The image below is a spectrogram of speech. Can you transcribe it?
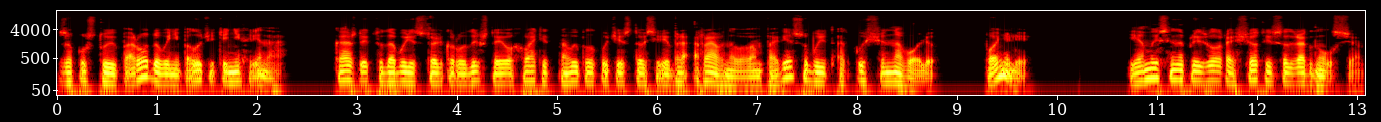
за пустую породу вы не получите ни хрена. Каждый, кто добудет столько руды, что его хватит на выплавку чистого серебра, равного вам по весу, будет отпущен на волю. Поняли? Я мысленно произвел расчет и содрогнулся.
